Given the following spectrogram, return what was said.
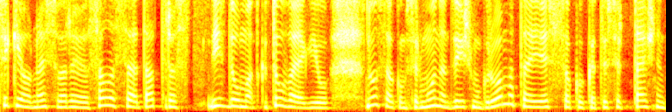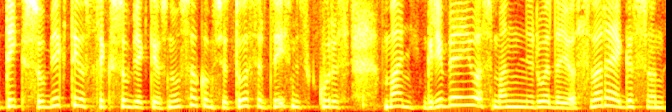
cik jau nu es varēju salasēt, atrast, izdomāt, ka tu vajag, jo nosaukums ir muna dzīsmu gromatai, es saku, ka tas ir taisni tik subjektīvs, cik subjektīvs nosaukums, jo tos ir dzīsmes, kuras man gribējos, man rodējos svarīgas un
